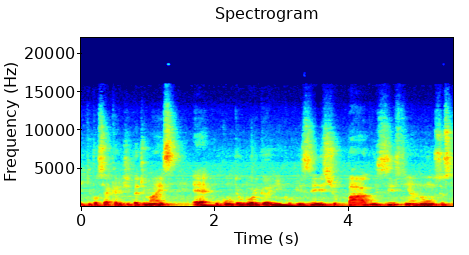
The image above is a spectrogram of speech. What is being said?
e que você acredita demais é o conteúdo orgânico. Existe o pago, existem anúncios,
